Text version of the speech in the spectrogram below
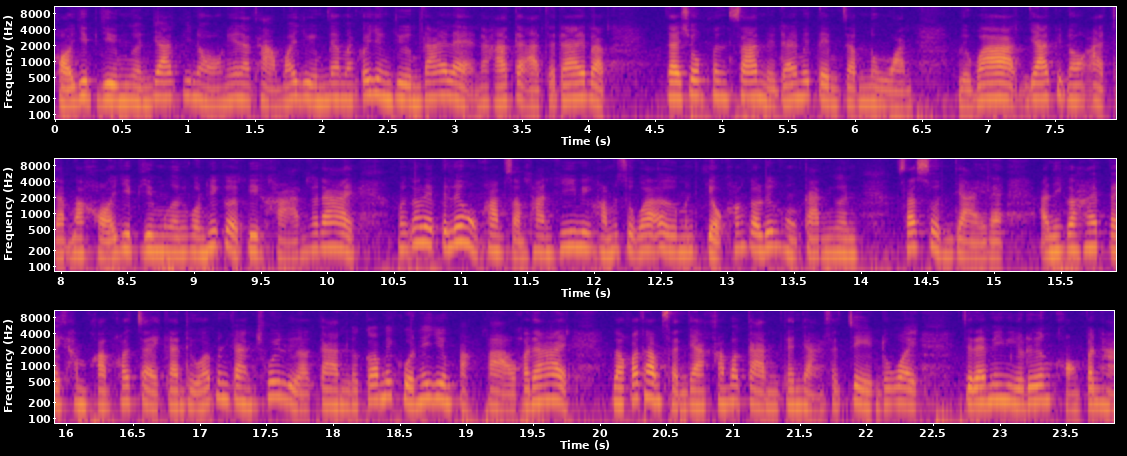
ขอหยิบยืมเงินญาติพี่น้องเนี่ยนะถามว่ายืมได้มันก็ยังยืมได้แหละนะคะ แต่อาจจะได้แบบ ได้ช่วงสั้นๆหรือได้ไม่เต็มจำนวน หรือว่าญาติพี่น้องอาจจะมาขอหยิบยืมเงินคนที่เกิดปีขานก็ได้ มันก็เลยเป็นเรื่องของความสัมพันธ์ที่มีความรู้สึกว่าเออมันเกี่ยวข้องกับเรื่องของการเงินซะส่วนใหญ่แหละ อันนี้ก็ให้ไปทำความเข้าใจกันถือว่าเป็นการช่วยเหลือกัน แล้วก็ไม่ควรให้ยืมปากเปล่าก็ได้ เราก็ทำสัญญาค้ำประกันกันอย่างชัดเจนด้วย จะได้ไม่มีเรื่องของปัญหา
